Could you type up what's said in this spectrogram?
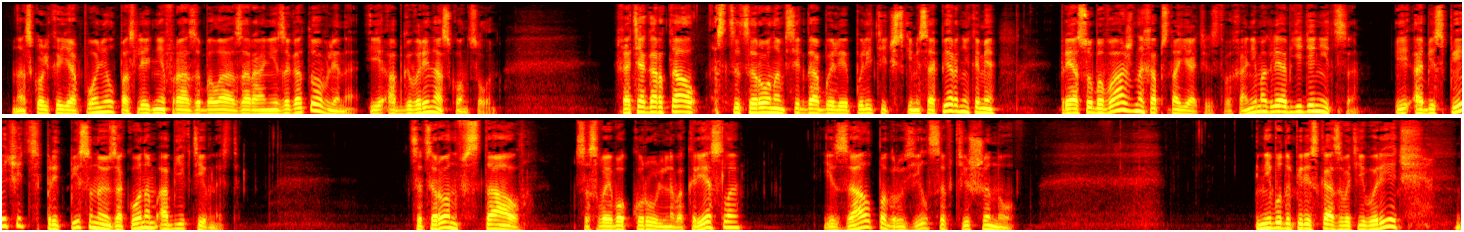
Насколько я понял, последняя фраза была заранее заготовлена и обговорена с консулом. Хотя Гартал с Цицероном всегда были политическими соперниками, при особо важных обстоятельствах они могли объединиться и обеспечить предписанную законом объективность. Цицерон встал со своего курульного кресла, и зал погрузился в тишину. Не буду пересказывать его речь,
